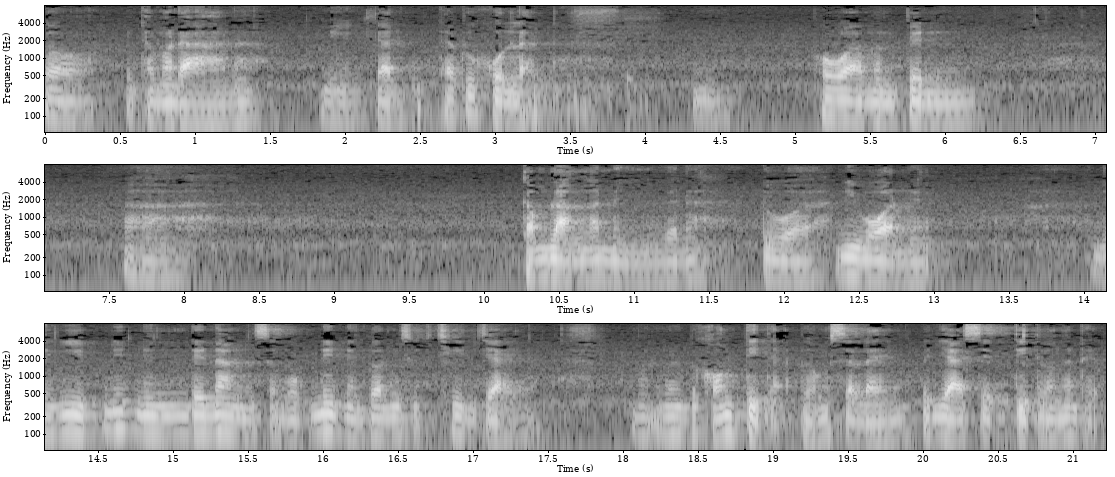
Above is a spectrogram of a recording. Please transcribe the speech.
ก็เป็นธรรมดานะ มีกันแทบทุกคนแหละ ราะว่ามันเป็นกำลังอันหนึ่งกันนะตัวนิวรณ์เนี่ยได้ยีบนิดนึงได้นั่งสงบนิดนึงก็รู้สึกชื่นใจ มันมันเป็นของติดอะเป็นของแสลงเป็นยาเสพติดว่างั้นเถอะ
